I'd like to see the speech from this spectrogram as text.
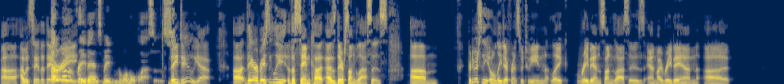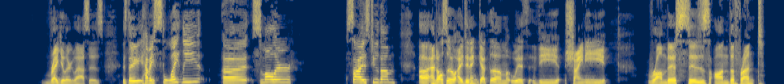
Uh, I would say that they I are a, Ray-Bans made normal glasses. they do, yeah. Uh, they are basically the same cut as their sunglasses. Um, pretty much the only difference between like Ray-Ban sunglasses and my Ray-Ban, uh, regular glasses is they have a slightly, uh, smaller size to them. Uh, and also I didn't get them with the shiny rhombuses on the front.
